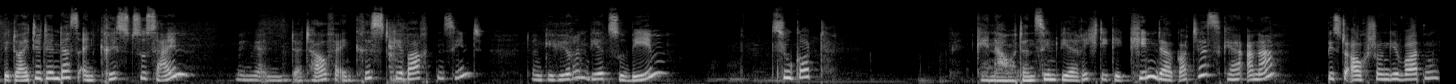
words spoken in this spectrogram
Was bedeutet denn das, ein Christ zu sein? Wenn wir in der Taufe ein Christ geworden sind, dann gehören wir zu wem? Zu Gott. Genau, dann sind wir richtige Kinder Gottes, gell, Anna? Bist du auch schon geworden?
